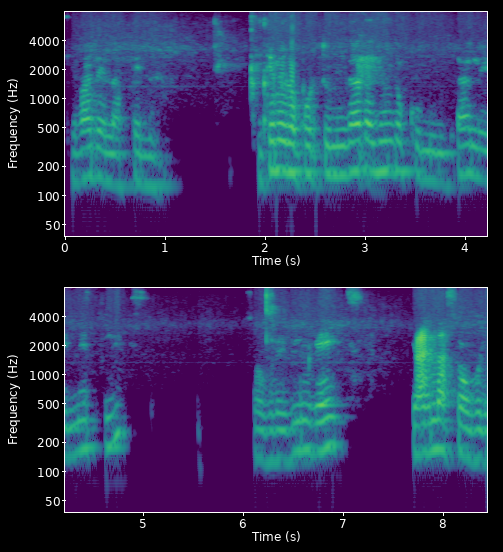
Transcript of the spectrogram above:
que vale la pena. Si tiene la oportunidad, hay un documental en Netflix sobre Bill Gates que habla sobre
